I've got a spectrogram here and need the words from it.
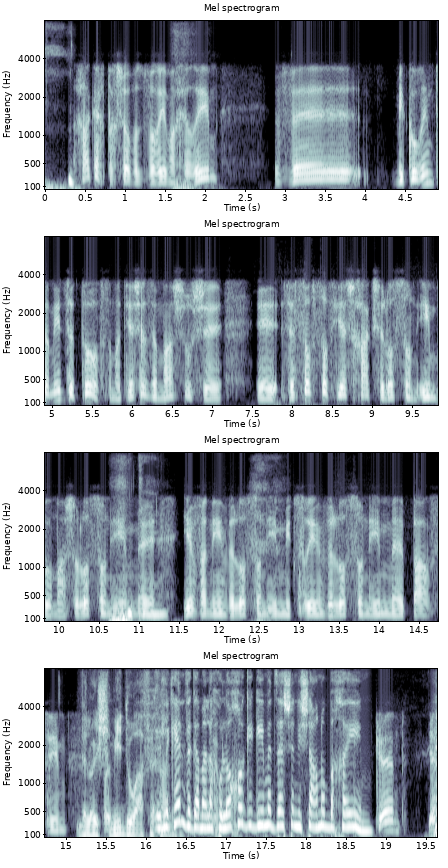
אחר כך תחשוב על דברים אחרים, וביקורים תמיד זה טוב, זאת אומרת, יש איזה משהו ש... אה, זה סוף סוף יש חג שלא שונאים בו משהו, לא שונאים אה, יוונים ולא שונאים מצרים ולא שונאים אה, פרסים. ולא השמידו אף אחד. כן, וגם אנחנו לא חוגגים את זה שנשארנו בחיים. כן, יש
